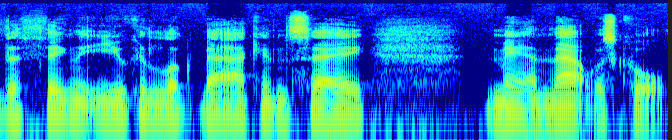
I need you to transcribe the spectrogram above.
the thing that you can look back and say, "Man, that was cool."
